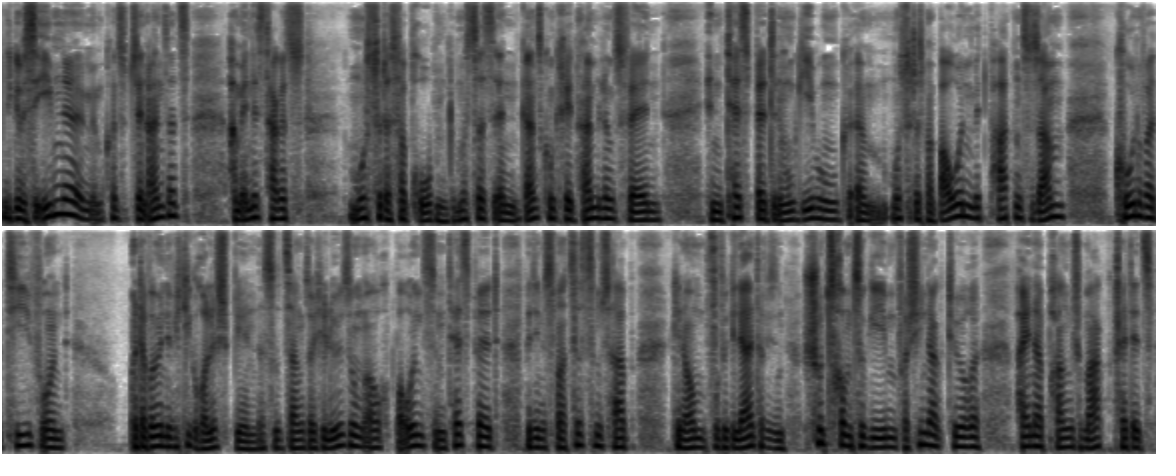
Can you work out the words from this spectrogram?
eine gewisse Ebene im, im konzeptionellen Ansatz. Am Ende des Tages musst du das verproben. Du musst das in ganz konkreten Anwendungsfällen, in Testbed, in Umgebung, ähm, musst du das mal bauen mit Partnern zusammen, koinnovativ und und da wollen wir eine wichtige Rolle spielen, dass sozusagen solche Lösungen auch bei uns im Testbed mit dem Smart Systems Hub, genau, wo wir gelernt haben, diesen Schutzraum zu geben, verschiedene Akteure einer Branche, Marktbegleiter jetzt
